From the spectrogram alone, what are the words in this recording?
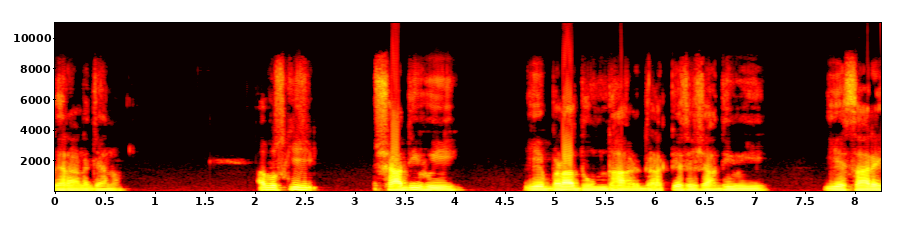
گھر آنا جانا اب اس کی شادی ہوئی یہ بڑا دھوم دھار دھڑکے سے شادی ہوئی یہ سارے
